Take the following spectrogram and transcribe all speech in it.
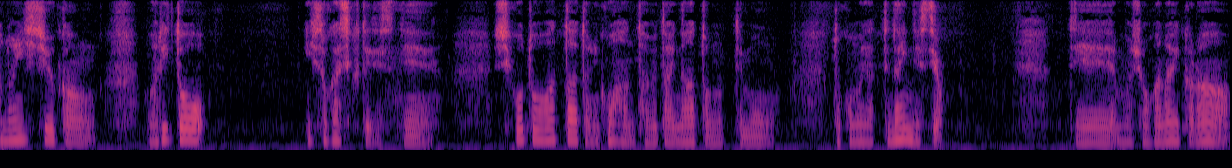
この1週間、割と忙しくてですね、仕事終わった後にご飯食べたいなと思っても、どこもやってないんですよ。で、もうしょうがないから、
